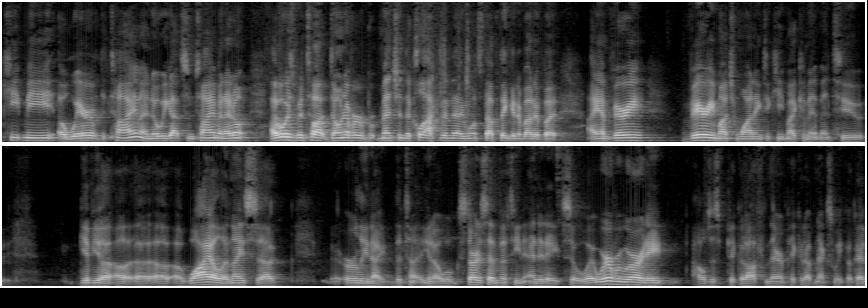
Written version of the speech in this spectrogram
keep me aware of the time. I know we got some time, and I don't. I've always been taught don't ever mention the clock, then I won't stop thinking about it. But I am very, very much wanting to keep my commitment to give you a, a, a while, a nice uh, early night. The time, you know, we'll start at seven fifteen, end at eight. So wherever we are at eight, I'll just pick it off from there and pick it up next week. Okay.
